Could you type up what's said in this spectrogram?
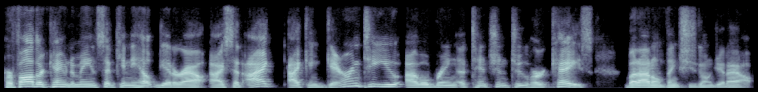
Her father came to me and said, "Can you help get her out?" I said, "I I can guarantee you I will bring attention to her case, but I don't think she's going to get out."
